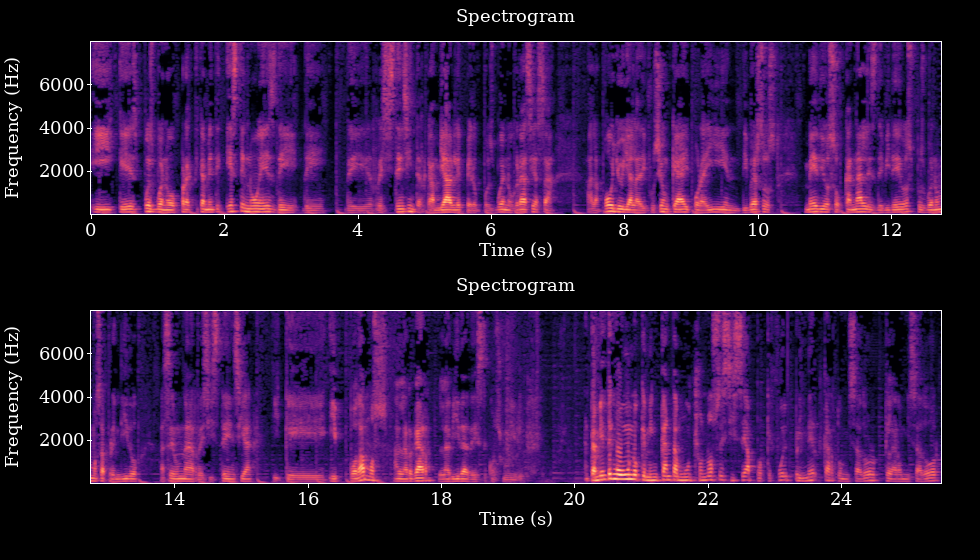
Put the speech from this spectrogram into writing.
y que es, pues bueno, prácticamente este no es de, de resistencia intercambiable, pero pues bueno, gracias a, al apoyo y a la difusión que hay por ahí en diversos medios o canales de videos, pues bueno, hemos aprendido a hacer una resistencia y que y podamos alargar la vida de este consumible. También tengo uno que me encanta mucho, no sé si sea porque fue el primer cartomizador, claromizador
